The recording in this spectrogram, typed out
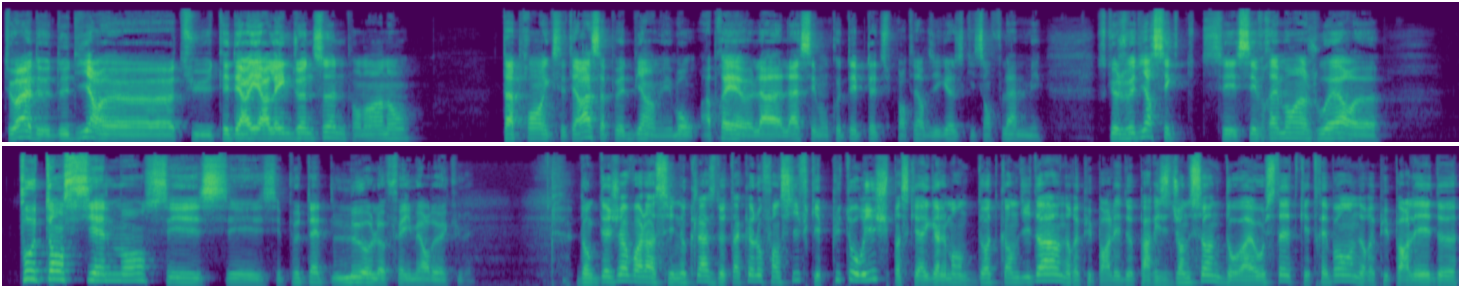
tu vois, de, dire euh, tu es derrière Lane Johnson pendant un an, t'apprends, etc., ça peut être bien. Mais bon, après, euh, là, là c'est mon côté peut-être supporter des Eagles qui s'enflamme. Mais ce que je veux dire, c'est que c'est vraiment un joueur. Euh, potentiellement, c'est peut-être le Hall of Famer de la QV. Donc déjà voilà, c'est une classe de tackle offensif qui est plutôt riche parce qu'il y a également d'autres candidats. On aurait pu parler de Paris Johnson d'Ohio State qui est très bon. On aurait pu parler de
